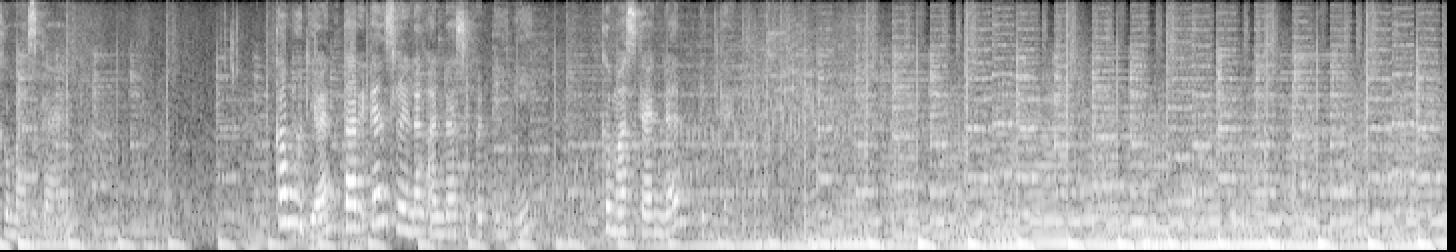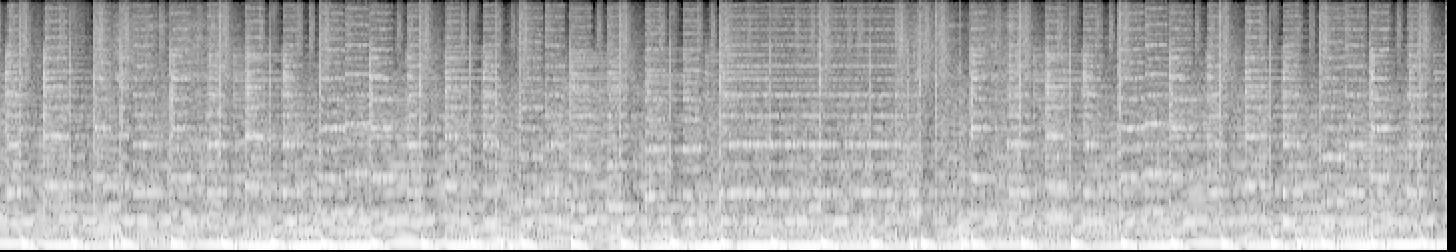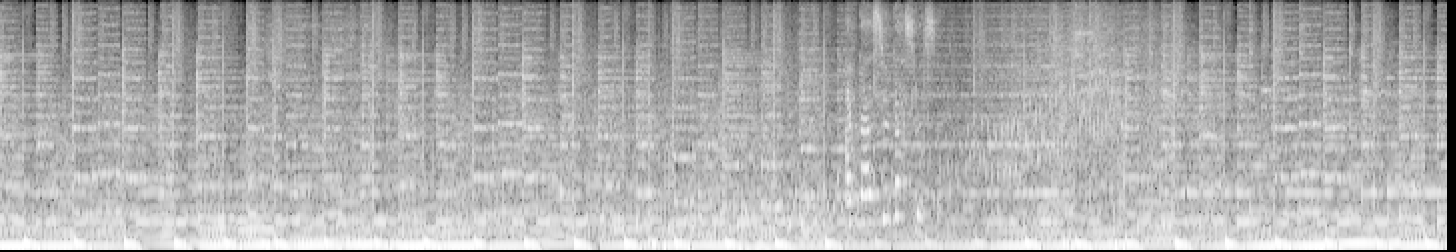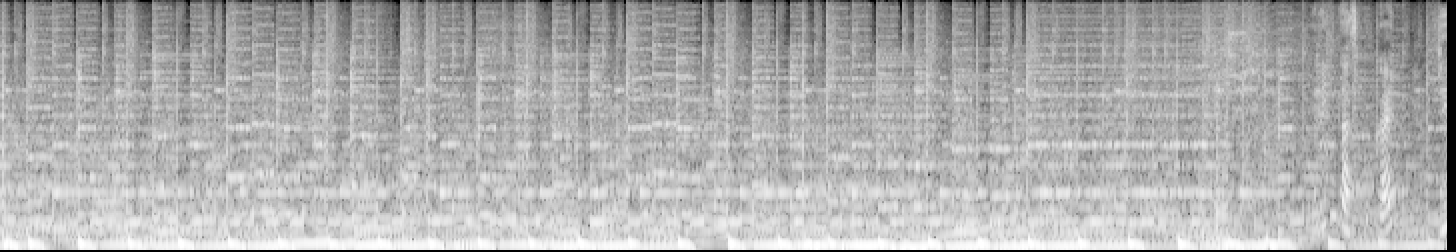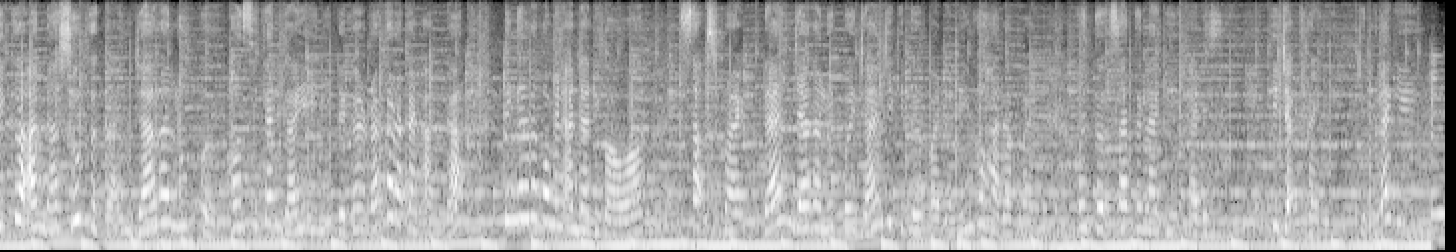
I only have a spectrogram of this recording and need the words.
Kemaskan. Kemudian, tarikkan selendang anda seperti ini. Kemaskan dan pinkan. Bukan? Jika anda sukakan, jangan lupa kongsikan gaya ini dengan rakan-rakan anda. Tinggalkan komen anda di bawah, subscribe dan jangan lupa janji kita pada minggu hadapan untuk satu lagi edisi Hijab Friday. Jumpa lagi!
